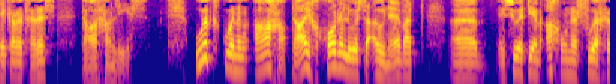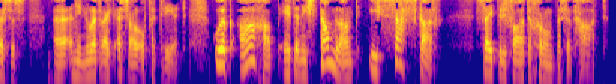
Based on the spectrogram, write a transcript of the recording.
Jy kan dit gerus daar gaan lees. Ook koning Agab, daai goddelose ou nê wat uh so teen 800 voor Christus uh in die noordryk Israel opgetree het. Ook Agab het in die stamland Isaskar sy private grond besit gehad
